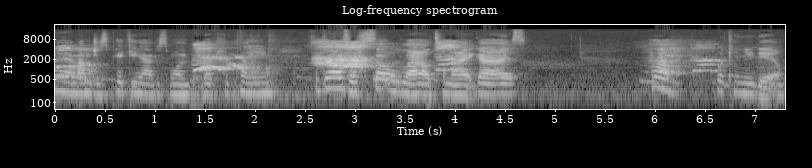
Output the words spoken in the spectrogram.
And I'm just picky. I just wanted it extra clean. The girls are so loud tonight, guys. Huh. What can you do?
